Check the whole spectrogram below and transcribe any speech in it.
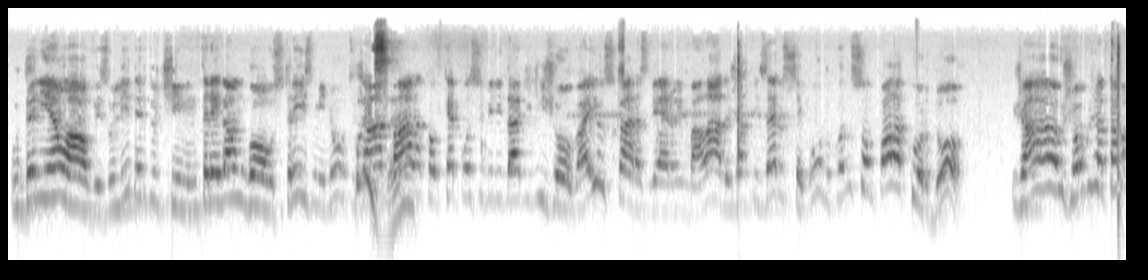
o Daniel Alves, o líder do time, entregar um gol aos três minutos, pois já é. abala qualquer possibilidade de jogo. Aí os caras vieram embalados, já fizeram o segundo. Quando o São Paulo acordou, já o jogo já tava.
